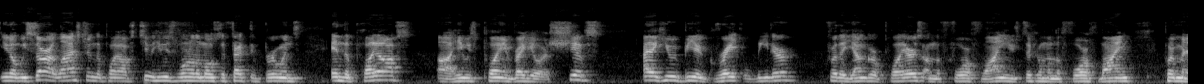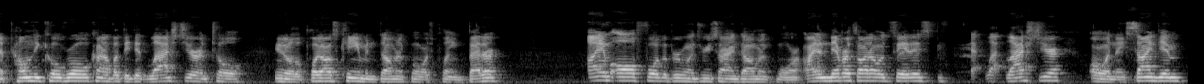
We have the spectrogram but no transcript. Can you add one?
you know, we saw it last year in the playoffs too. He was one of the most effective Bruins in the playoffs. Uh, he was playing regular shifts. I think he would be a great leader for the younger players on the fourth line. You stick them on the fourth line, put them in a penalty kill role, kind of like they did last year until you know the playoffs came and Dominic Moore was playing better. I am all for the Bruins re-signing Dominic Moore. I never thought I would say this last year or when they signed him.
